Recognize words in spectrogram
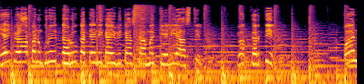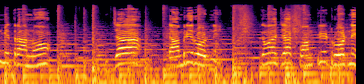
एक वेळा आपण गृहित धरू का त्यांनी काही विकास कामं केली असतील किंवा करतील. पण मित्रांनो ज्या डांबरी रोडने किंवा ज्या कॉन्क्रीट रोडने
